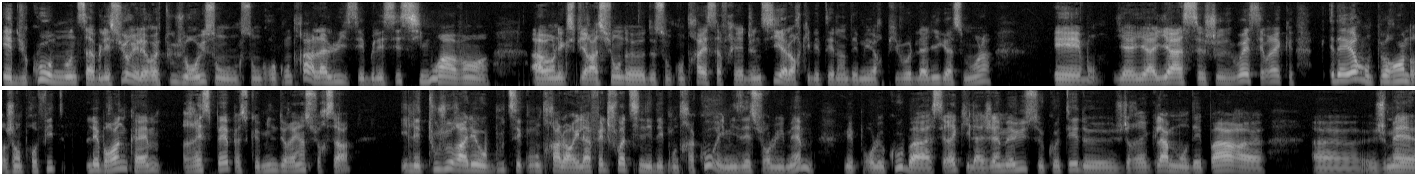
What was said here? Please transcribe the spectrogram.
Et du coup, au moment de sa blessure, il aurait toujours eu son, son gros contrat. Là, lui, il s'est blessé six mois avant, avant l'expiration de, de, son contrat et sa free agency, alors qu'il était l'un des meilleurs pivots de la ligue à ce moment-là. Et bon, il y a, y a, y a ouais, c'est vrai que. Et d'ailleurs, on peut rendre, j'en profite, LeBron quand même respect parce que mine de rien sur ça, il est toujours allé au bout de ses contrats. Alors, il a fait le choix de signer des contrats courts, il misait sur lui-même, mais pour le coup, bah, c'est vrai qu'il a jamais eu ce côté de je réclame mon départ. Euh, euh, je mets.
